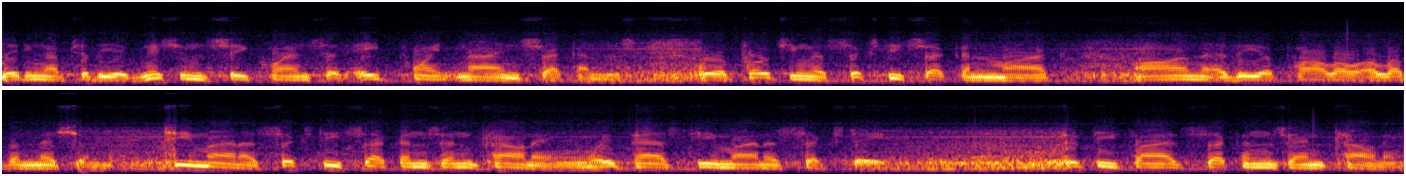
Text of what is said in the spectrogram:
leading up to the ignition sequence at 8.9 seconds. We're approaching the 60-second mark on the Apollo 11 mission. T-minus 60 seconds and counting. We passed T-minus 60. 55 seconds and counting.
